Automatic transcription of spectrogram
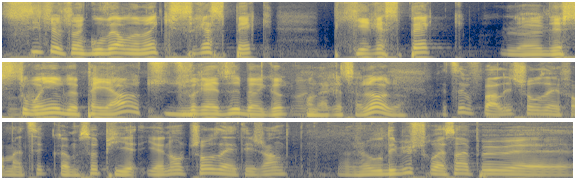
si tu es un gouvernement qui se respecte, puis qui respecte le, le citoyen, le payeur, tu devrais dire, ben, gars, on arrête ça là. là. Mais tu sais, vous parlez de choses informatiques comme ça, puis il y a- il y, a une autre chose intelligente. Au début, je trouvais ça un peu. euh,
